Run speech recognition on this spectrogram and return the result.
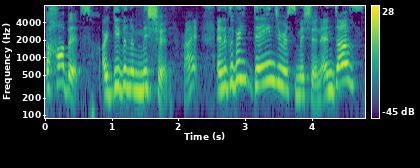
the hobbits are given a mission, right? And it's a very dangerous mission. And does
